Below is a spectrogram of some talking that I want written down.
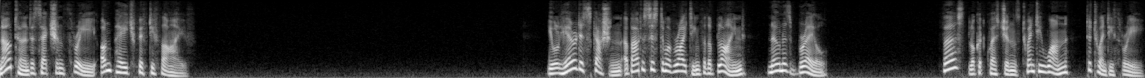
Now turn to section 3 on page 55. You will hear a discussion about a system of writing for the blind known as Braille. First, look at questions 21 to 23.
